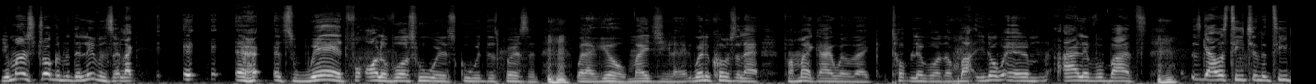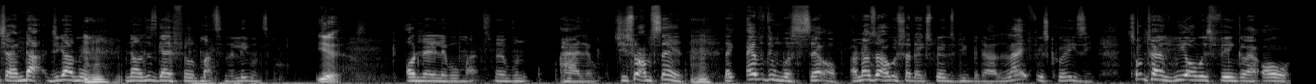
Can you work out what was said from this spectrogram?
your man struggled with the leaving cert, like. It, it, uh, it's weird for all of us who were in school with this person. Mm-hmm. We're like, yo, my G, like when it comes to like, for my guy was like top level of the bat, you know, um, high level bats. Mm-hmm. This guy was teaching the teacher and that. Do you get what I mean? Now this guy failed maths in the leaving cert yeah, ordinary level maths, not even high level. Do you see what I'm saying? Mm-hmm. Like everything was set up, and that's what I try to explain to people that life is crazy. Sometimes we always think like, oh,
